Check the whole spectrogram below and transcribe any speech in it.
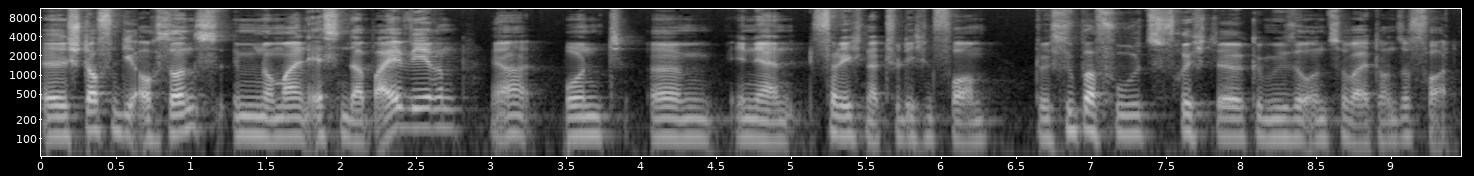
äh, Stoffen, die auch sonst im normalen Essen dabei wären, ja, und ähm, in der völlig natürlichen Form durch Superfoods, Früchte, Gemüse und so weiter und so fort.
